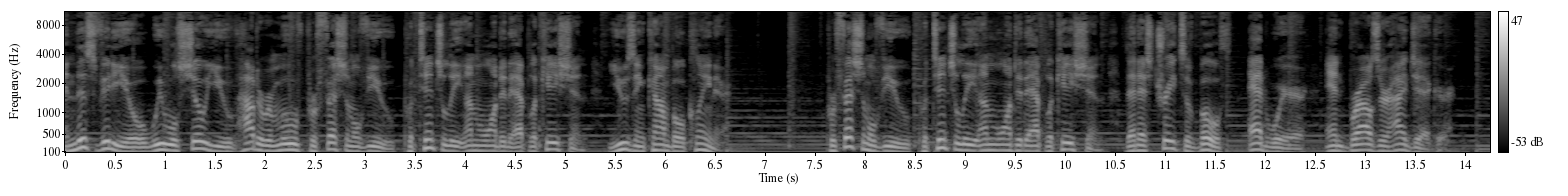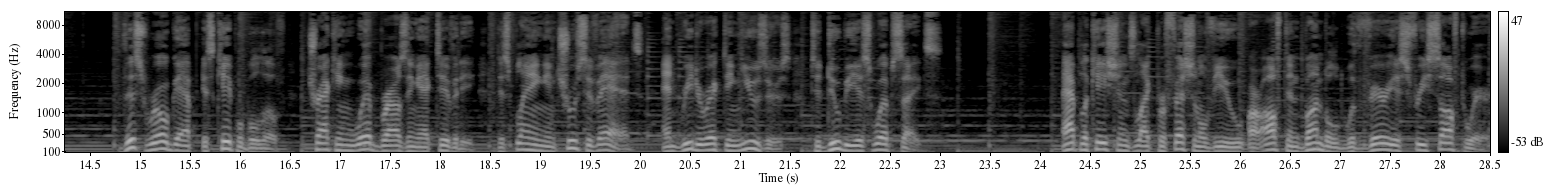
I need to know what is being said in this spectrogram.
In this video, we will show you how to remove Professional View potentially unwanted application using Combo Cleaner. Professional View potentially unwanted application that has traits of both adware and browser hijacker. This rogue app is capable of tracking web browsing activity, displaying intrusive ads, and redirecting users to dubious websites. Applications like Professional View are often bundled with various free software,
